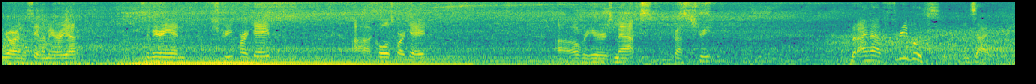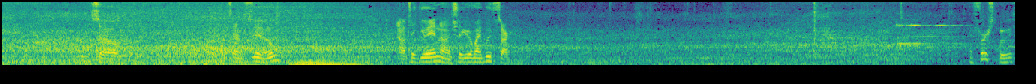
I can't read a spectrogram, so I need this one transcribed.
we are in the Salem area. Cimmerian Street Parkade, uh, Kohl's Parkade. Uh, over here is Maps across the street. But I have three booths inside. So Zoom. I'll take you in and I'll show you where my booths are. The first booth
